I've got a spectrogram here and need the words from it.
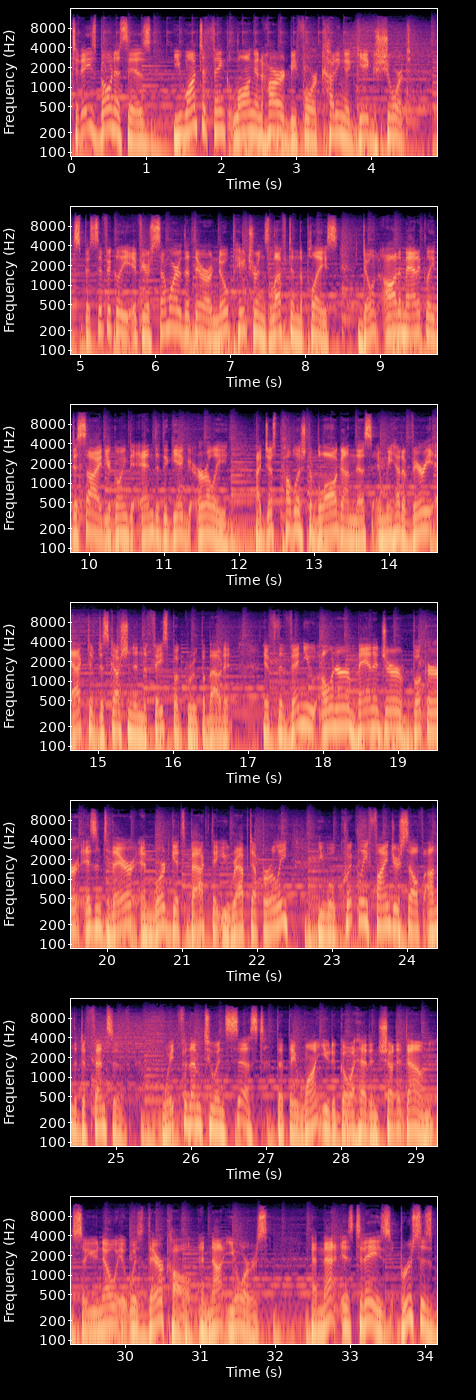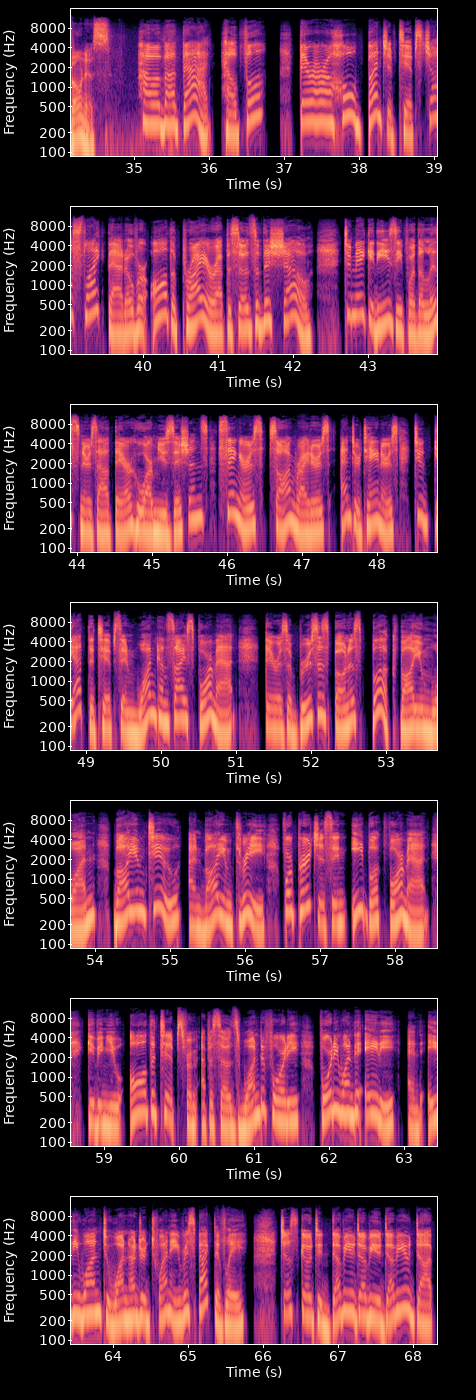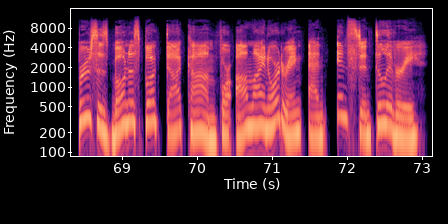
Today's bonus is you want to think long and hard before cutting a gig short. Specifically, if you're somewhere that there are no patrons left in the place, don't automatically decide you're going to end the gig early. I just published a blog on this and we had a very active discussion in the Facebook group about it. If the venue owner, manager, booker isn't there and word gets back that you wrapped up early, you will quickly find yourself on the defensive. Wait for them to insist that they want you to go ahead and shut it down so you know it was their call and not yours. And that is today's Bruce's bonus. How about that? Helpful? There are a whole bunch of tips just like that over all the prior episodes of this show. To make it easy for the listeners out there who are musicians, singers, songwriters, entertainers to get the tips in one concise format, there is a Bruce's Bonus Book, Volume 1, Volume 2, and Volume 3 for purchase in ebook format, giving you all the tips from episodes 1 to 40, 41 to 80, and 81 to 120, respectively. Just go to www.brucesbonusbook.com for online ordering and instant delivery.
